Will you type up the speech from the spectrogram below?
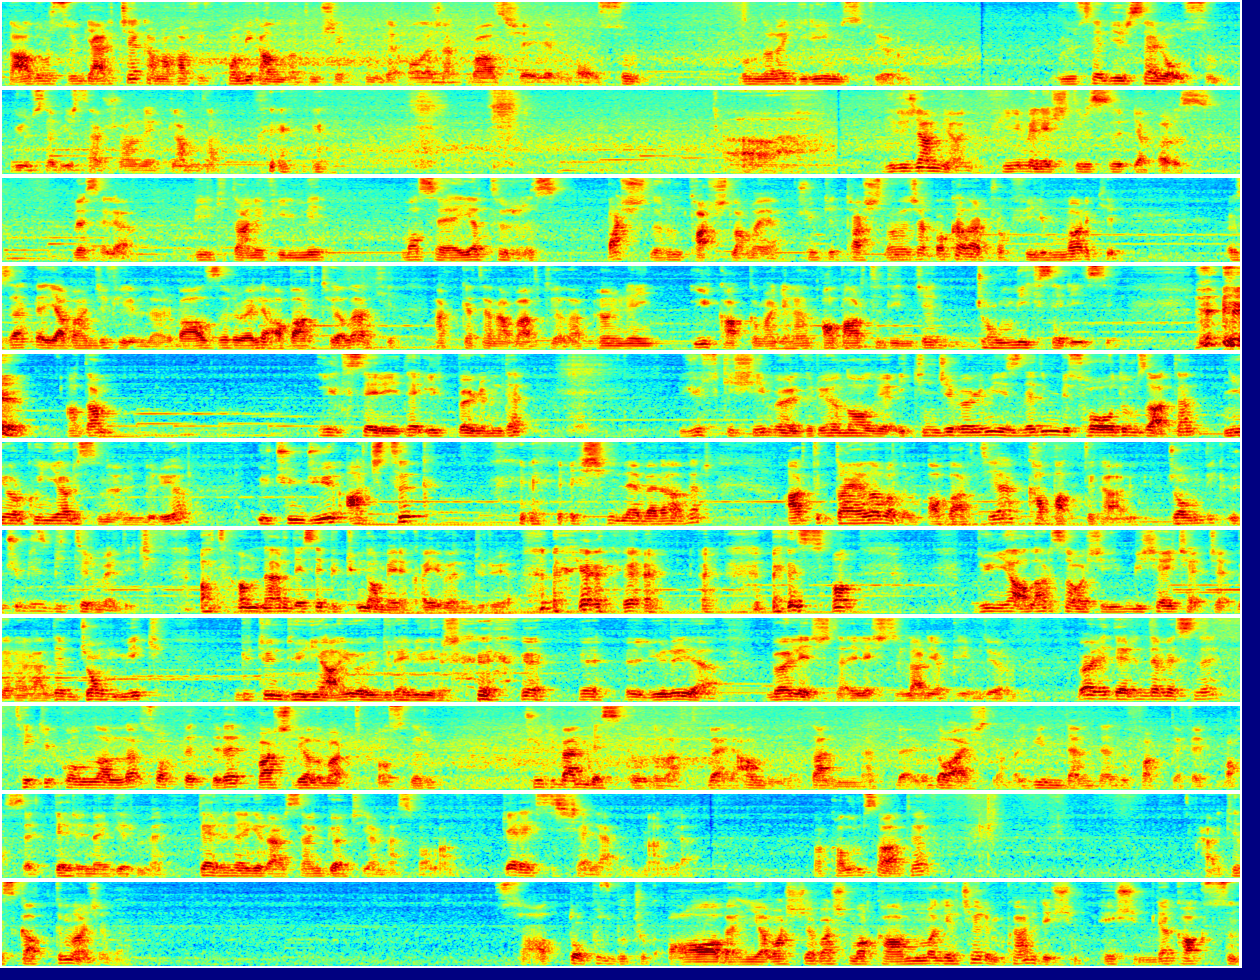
daha doğrusu gerçek ama hafif komik anlatım şeklinde olacak bazı şeylerin olsun. Bunlara gireyim istiyorum. Gülse Birsel olsun. Gülse Birsel şu an reklamda. gireceğim yani. Film eleştirisi yaparız. Mesela bir iki tane filmi masaya yatırırız. Başlarım taşlamaya. Çünkü taşlanacak o kadar çok film var ki. Özellikle yabancı filmler. Bazıları öyle abartıyorlar ki. Hakikaten abartıyorlar. Örneğin ilk aklıma gelen abartı deyince John Wick serisi. Adam ilk seride, ilk bölümde 100 kişiyi mi öldürüyor ne oluyor? İkinci bölümü izledim bir soğudum zaten. New York'un yarısını öldürüyor. Üçüncüyü açtık eşimle beraber. Artık dayanamadım abartıya kapattık abi. John Wick 3'ü biz bitirmedik. Adam neredeyse bütün Amerika'yı öldürüyor. en son Dünyalar Savaşı gibi bir şey çekecekler herhalde. John Wick bütün dünyayı öldürebilir. Yürü ya. Böyle işte eleştiriler yapayım diyorum. Böyle derinlemesine tekil konularla sohbetlere başlayalım artık dostlarım. Çünkü ben de sıkıldım artık böyle anlat anlat böyle doğaçlama gündemden ufak tefek bahset derine girme. Derine girersen göt yemez falan. Gereksiz şeyler bunlar ya. Bakalım saate. Herkes kalktı mı acaba? Saat dokuz buçuk. Aa ben yavaş yavaş makamıma geçerim kardeşim. Eşim de kalksın.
